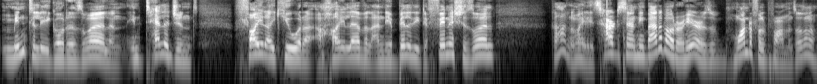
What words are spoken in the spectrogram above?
mentally good as well and intelligent, fight IQ at a, a high level and the ability to finish as well. God almighty, it's hard to say anything bad about her here. It was a wonderful performance, wasn't it?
